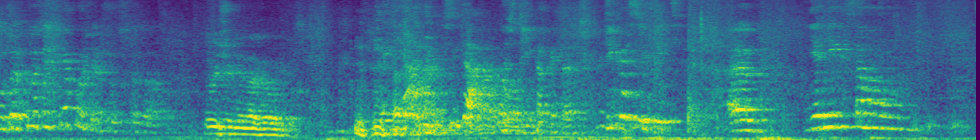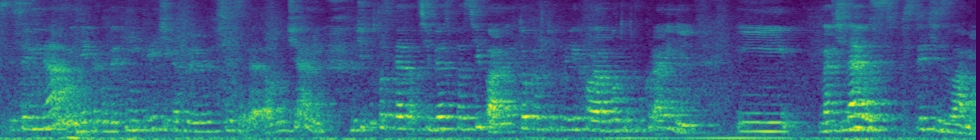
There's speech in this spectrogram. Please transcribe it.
Може, хтось іще хоче щось сказати? Хто ще не наговорився? Тихо сидеть. Э, Я не к самому семинару, мне как бы к ней речи, которые все обучали. Хочу просто сказать от себя спасибо. Я только что приехала работать в Украине и начинаю с встречи с вами.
